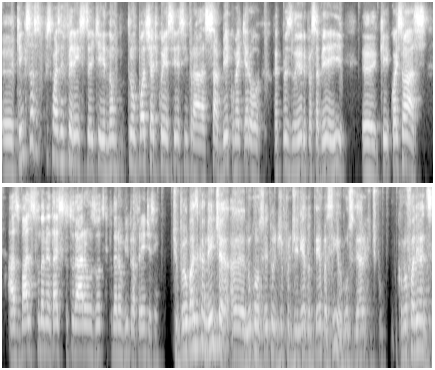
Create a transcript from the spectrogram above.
uh, quem que são essas principais referências aí que não, tu não pode deixar de conhecer, assim, para saber como é que era o rap brasileiro e para saber aí uh, que, quais são as, as bases fundamentais que estruturaram os outros que puderam vir para frente, assim? Tipo, eu basicamente, uh, no conceito tipo, de linha do tempo, assim, eu considero que, tipo, como eu falei antes,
